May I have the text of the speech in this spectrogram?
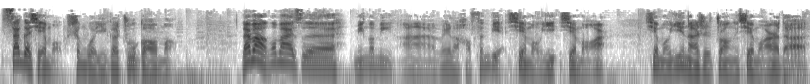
三个谢某胜过一个诸葛某，来吧，我们还是明个名啊，为了好分辨，谢某一、谢某二。谢某一呢是撞谢某二的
